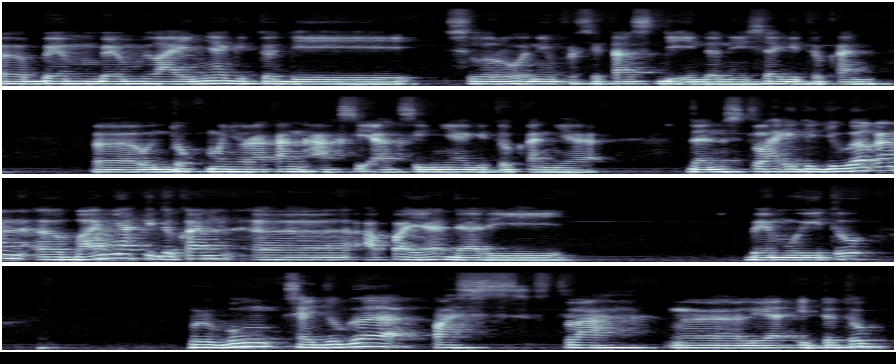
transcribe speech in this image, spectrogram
uh, BEM-BEM lainnya gitu di seluruh universitas di Indonesia gitu kan. Uh, untuk menyuarakan aksi-aksinya gitu kan ya. Dan setelah itu juga kan uh, banyak gitu kan uh, apa ya dari BMU itu. Berhubung saya juga pas setelah ngelihat itu tuh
